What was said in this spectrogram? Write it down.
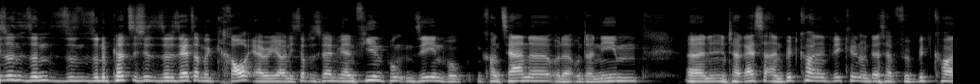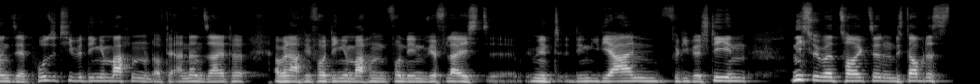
so, so, so, so eine plötzliche, so eine seltsame Grau-Area. Und ich glaube, das werden wir an vielen Punkten sehen, wo Konzerne oder Unternehmen äh, ein Interesse an Bitcoin entwickeln und deshalb für Bitcoin sehr positive Dinge machen und auf der anderen Seite aber nach wie vor Dinge machen, von denen wir vielleicht äh, mit den Idealen, für die wir stehen, nicht so überzeugt sind. Und ich glaube, dass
